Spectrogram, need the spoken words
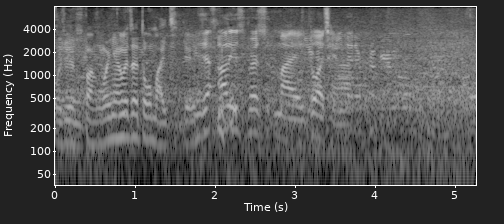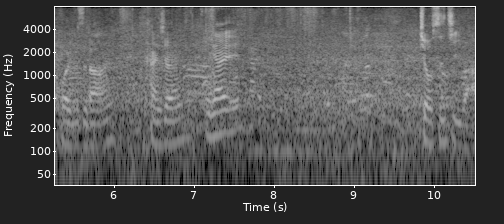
我觉得很棒，我应该会再多买几个。你在 AliExpress 买多少钱啊？我也不知道，看一下，应该九十几吧，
